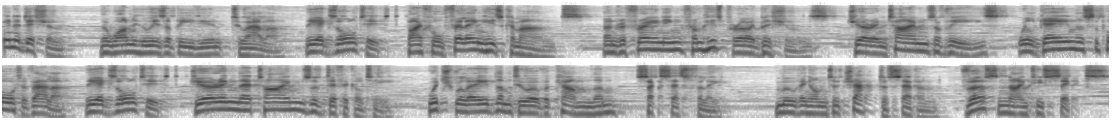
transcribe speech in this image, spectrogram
In addition, the one who is obedient to Allah, the Exalted, by fulfilling His commands, and refraining from His prohibitions, during times of these, will gain the support of Allah, the Exalted, during their times of difficulty, which will aid them to overcome them, successfully. Moving on to chapter 7, verse 96.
